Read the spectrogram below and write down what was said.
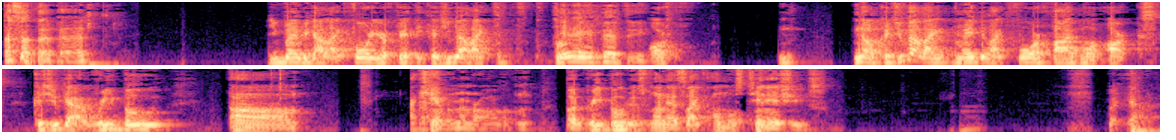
That's not that bad. You maybe got like 40 or 50 because you got like th- It ain't 50. or no, because you got like maybe like four or five more arcs. Because you got reboot. Um, I can't remember all of them, but reboot is one that's like almost ten issues. But yeah,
